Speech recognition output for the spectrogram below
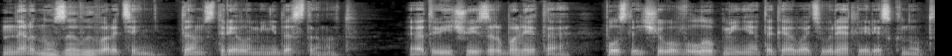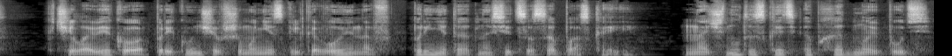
Нырну за выворотень, там стрелами не достанут. Отвечу из арбалета, после чего в лоб меня атаковать вряд ли рискнут. К человеку, прикончившему несколько воинов, принято относиться с опаской. Начнут искать обходной путь,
